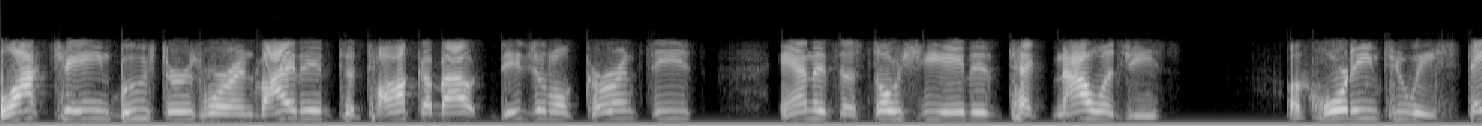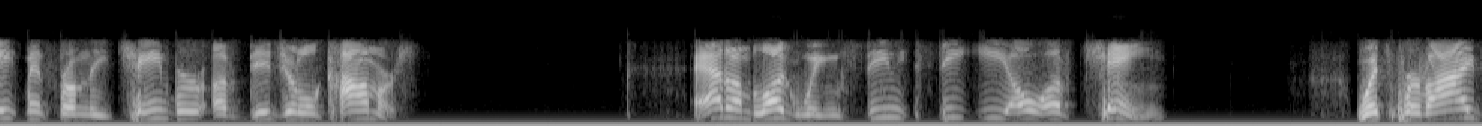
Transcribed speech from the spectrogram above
Blockchain boosters were invited to talk about digital currencies and its associated technologies, according to a statement from the Chamber of Digital Commerce. Adam Ludwin, CEO of Chain, which provides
